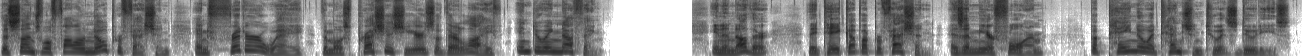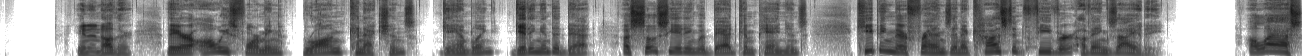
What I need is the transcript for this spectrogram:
the sons will follow no profession and fritter away the most precious years of their life in doing nothing. In another, they take up a profession as a mere form, but pay no attention to its duties. In another, they are always forming wrong connections, gambling, getting into debt, associating with bad companions, keeping their friends in a constant fever of anxiety. Alas,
